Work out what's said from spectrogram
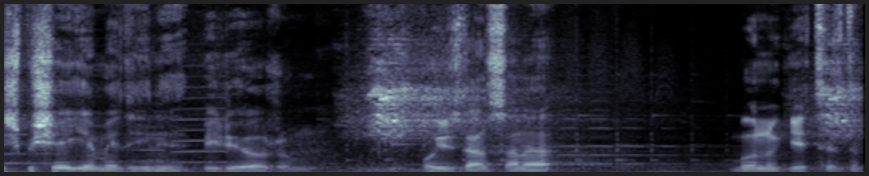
Hiçbir şey yemediğini biliyorum. O yüzden sana bunu getirdim.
